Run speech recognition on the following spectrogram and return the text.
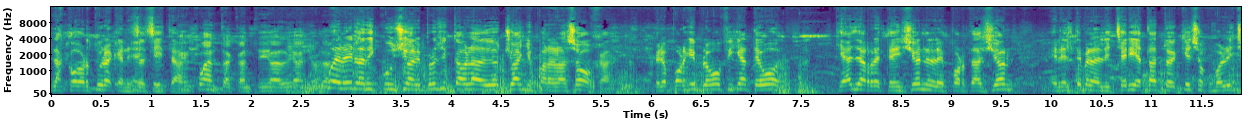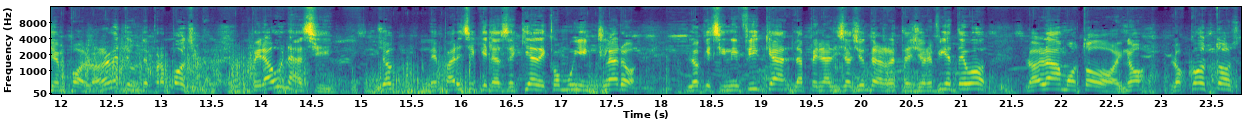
las coberturas que necesita. ¿En cuánta cantidad de años? Bueno, es la discusión. El proyecto habla de 8 años para la soja. Pero, por ejemplo, vos fíjate vos que haya retención en la exportación en el tema de la lechería, tanto de queso como leche en polvo. Realmente es un despropósito. Pero aún así, yo me parece que la sequía dejó muy en claro lo que significa la penalización de las retenciones. Fíjate vos, lo hablábamos todo hoy, ¿no? Los costos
